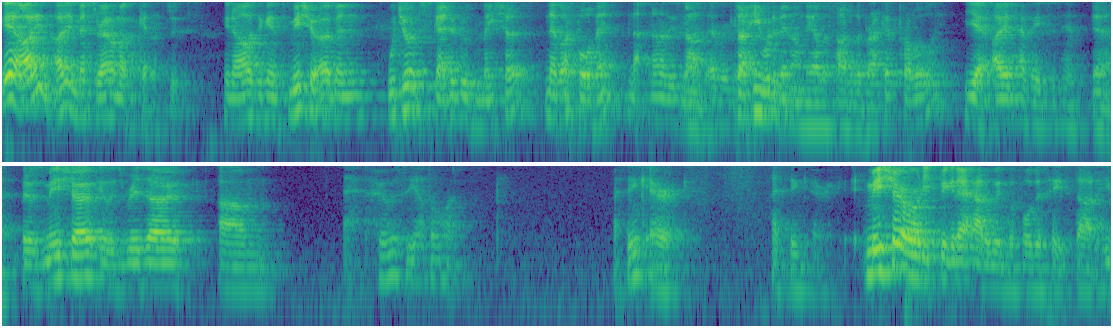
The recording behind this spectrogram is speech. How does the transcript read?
Yeah, I didn't. I didn't mess around. I'm like, okay, let's do this. You know, I was against Mischo Erban. Would you have skated with Mischo Never. before then? No, none of these No. guys ever. So he would have been on the other side of the bracket, probably. yeah, I didn't have heats with him. Yeah. But it was Mischo. It was Rizzo. Um, and who was the other one? I think Eric. I think Eric. Mischo already figured out how to win before this heat started. He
